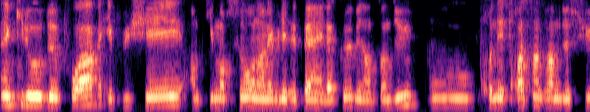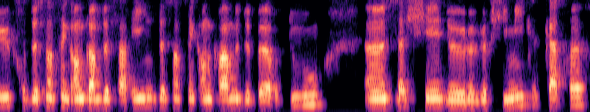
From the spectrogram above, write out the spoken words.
Un kilo de poire épluchée en petits morceaux. On enlève les pépins et la queue, bien entendu. Vous prenez 300 grammes de sucre, 250 grammes de farine, 250 grammes de beurre doux, un sachet de levure chimique, 4 œufs,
